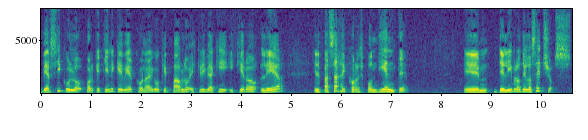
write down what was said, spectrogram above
versículo porque tiene que ver con algo que Pablo escribe aquí. Y quiero leer el pasaje correspondiente eh, del libro de los Hechos.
